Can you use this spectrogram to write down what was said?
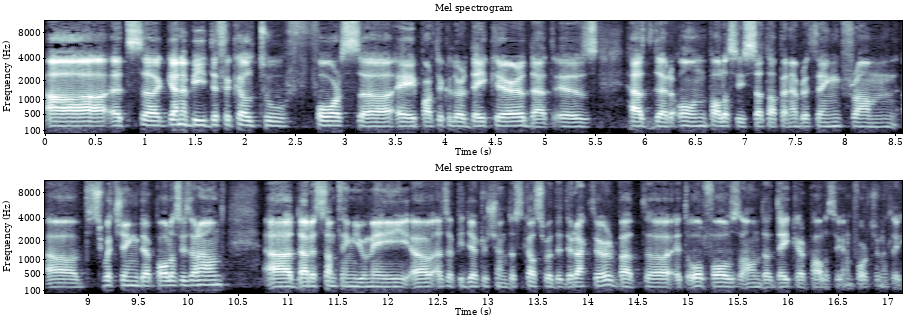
uh, it's uh, gonna be difficult to force uh, a particular daycare that is has their own policies set up and everything from uh, switching their policies around. Uh, that is something you may, uh, as a pediatrician, discuss with the director, but uh, it all falls on the daycare policy, unfortunately.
